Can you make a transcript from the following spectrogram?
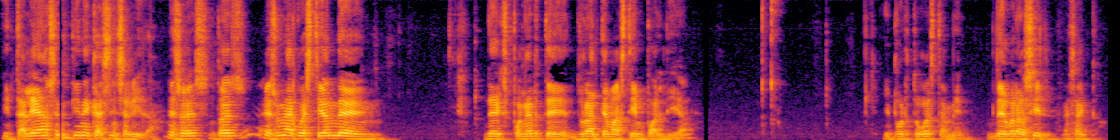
Italiano se entiende casi enseguida. Eso es. Entonces, es una cuestión de, de exponerte durante más tiempo al día. Y portugués también. De Brasil, exacto.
